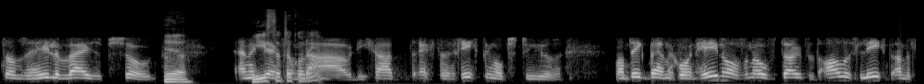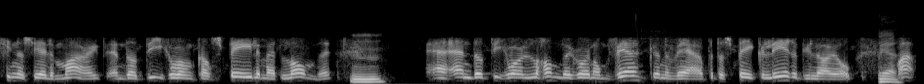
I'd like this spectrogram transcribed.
dat is een hele wijze persoon. Ja. En Wie ik is denk dat ook van, alweer? nou, die gaat echt een richting op sturen. Want ik ben er gewoon helemaal van overtuigd dat alles ligt aan de financiële markt. En dat die gewoon kan spelen met landen. Mhm. En, en dat die gewoon landen gewoon omver kunnen werpen. Daar speculeren die lui op. Ja. Maar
